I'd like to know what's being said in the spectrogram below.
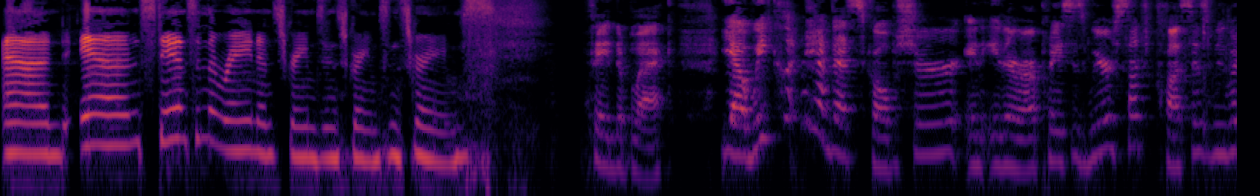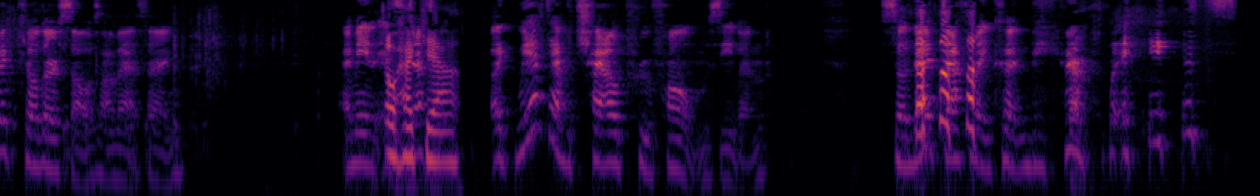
And Anne stands in the rain and screams and screams and screams. Fade to black. Yeah, we couldn't have that sculpture in either of our places. We were such clusses, we would have killed ourselves on that thing. I mean, oh heck yeah! Like we have to have child-proof homes, even. So that definitely couldn't be in our place.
